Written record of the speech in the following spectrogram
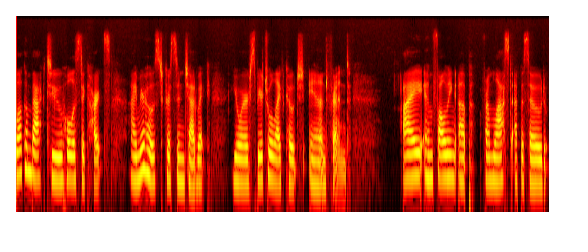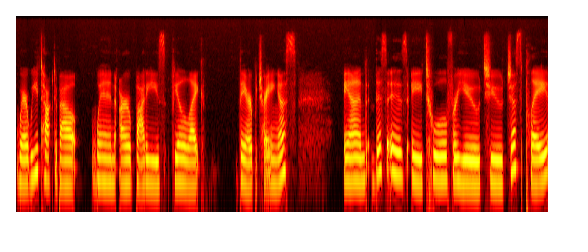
Welcome back to Holistic Hearts. I'm your host, Kristin Chadwick, your spiritual life coach and friend. I am following up from last episode where we talked about when our bodies feel like they are betraying us. And this is a tool for you to just play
